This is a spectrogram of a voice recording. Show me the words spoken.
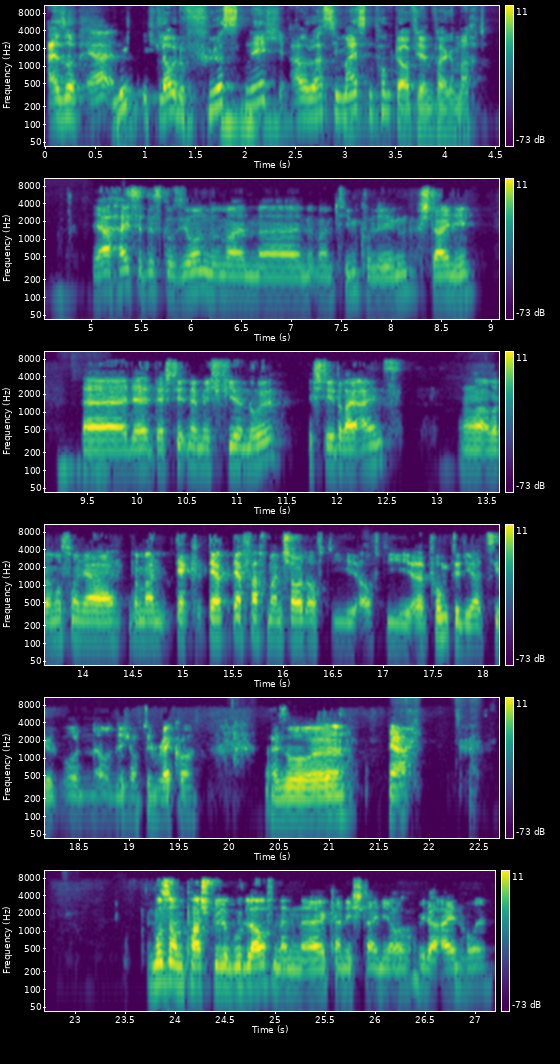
Also, Ja, nicht, ich glaube, du führst nicht, aber du hast die meisten Punkte auf jeden Fall gemacht. ja, heiße Diskussion mit meinem, äh, mit meinem Teamkollegen Steini. Äh, der, der steht nämlich 4-0, ich stehe 3-1. Äh, aber da muss man ja, wenn man, der, der, der Fachmann schaut auf die, auf die äh, Punkte, die erzielt wurden ne, und nicht auf den Rekord. Also, äh, ja. Muss noch ein paar Spiele gut laufen, dann äh, kann ich Steini auch wieder einholen.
